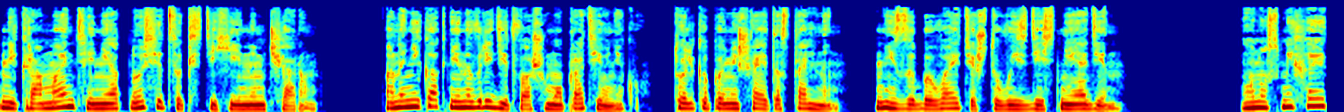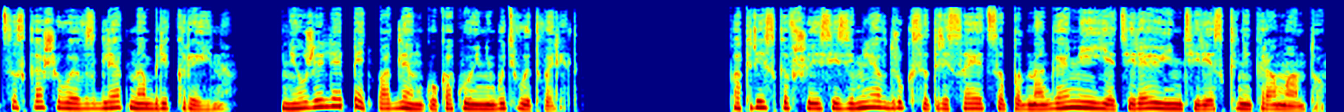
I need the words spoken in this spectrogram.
Некромантия не относится к стихийным чарам. Она никак не навредит вашему противнику, только помешает остальным. Не забывайте, что вы здесь не один». Он усмехается, скашивая взгляд на Брикрейна. Неужели опять подлянку какую-нибудь вытворит? Потрескавшаяся земля вдруг сотрясается под ногами, и я теряю интерес к некроманту.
